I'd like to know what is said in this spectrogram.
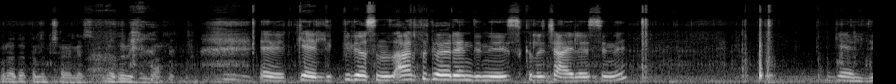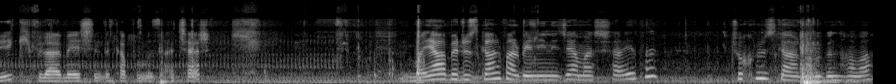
Burada Kılınç ailesi. Burada bizim var. Evet geldik biliyorsunuz artık öğrendiniz Kılıç ailesini. Geldik. Bilal Bey şimdi kapımızı açar. Bayağı bir rüzgar var. Ben ineceğim aşağıya da. Çok rüzgarlı bugün hava.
